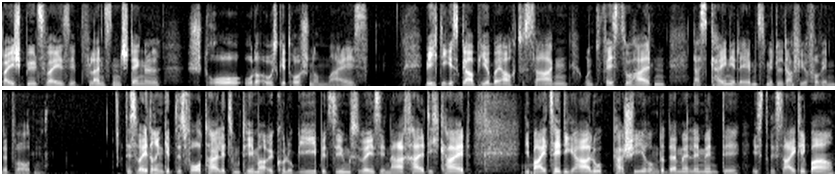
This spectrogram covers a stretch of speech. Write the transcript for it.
beispielsweise Pflanzenstängel, Stroh oder ausgedroschener Mais. Wichtig ist, glaube ich, hierbei auch zu sagen und festzuhalten, dass keine Lebensmittel dafür verwendet werden. Des Weiteren gibt es Vorteile zum Thema Ökologie bzw. Nachhaltigkeit. Die beidseitige Alu-Kaschierung der Dämmelemente ist recycelbar.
